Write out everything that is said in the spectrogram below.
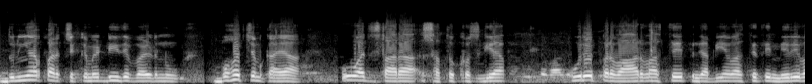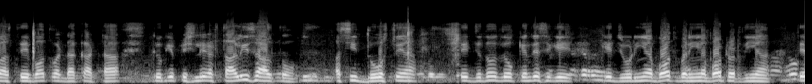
ਦੁਨੀਆ ਭਰ ਚ ਕਮੇਡੀ ਦੇ ਵਰਲਡ ਨੂੰ ਬਹੁਤ ਚਮਕਾਇਆ, ਉਹ ਅੱਜ ਸਤਾਰਾ ਸਾਤੋਂ ਖੁੱਸ ਗਿਆ। ਪੂਰੇ ਪਰਿਵਾਰ ਵਾਸਤੇ, ਪੰਜਾਬੀਆਂ ਵਾਸਤੇ ਤੇ ਮੇਰੇ ਵਾਸਤੇ ਬਹੁਤ ਵੱਡਾ ਘਾਟਾ, ਕਿਉਂਕਿ ਪਿਛਲੇ 48 ਸਾਲ ਤੋਂ ਅਸੀਂ ਦੋਸਤ ਆ ਤੇ ਜਦੋਂ ਲੋਕ ਕਹਿੰਦੇ ਸੀਗੇ ਕਿ ਜੋੜੀਆਂ ਬਹੁਤ ਬਣੀਆਂ, ਬਹੁਤ ਟੁੱਟਦੀਆਂ ਤੇ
